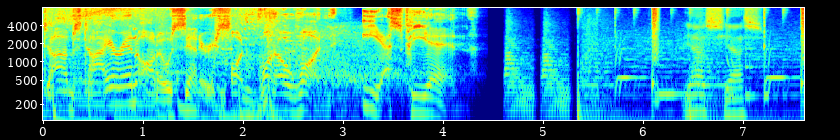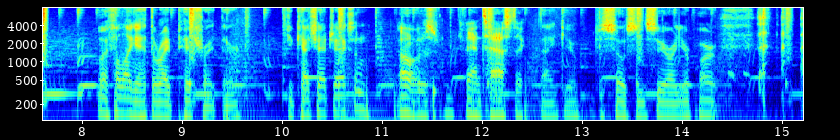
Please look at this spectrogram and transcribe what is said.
Dobbs Tire and Auto Centers on 101 ESPN. Yes, yes. Oh, I felt like I hit the right pitch right there. Did you catch that, Jackson? Oh, it was fantastic. Thank you. Just so sincere on your part.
